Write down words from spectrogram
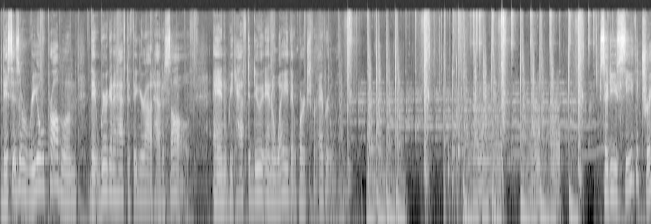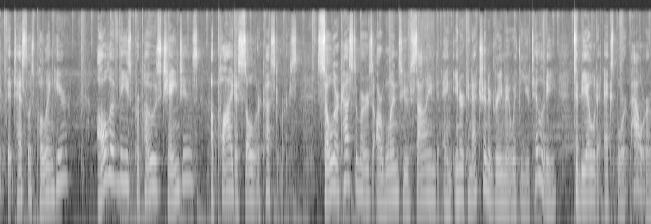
This is a real problem that we're going to have to figure out how to solve. And we have to do it in a way that works for everyone. So do you see the trick that Tesla's pulling here? All of these proposed changes apply to solar customers. Solar customers are ones who've signed an interconnection agreement with the utility to be able to export power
